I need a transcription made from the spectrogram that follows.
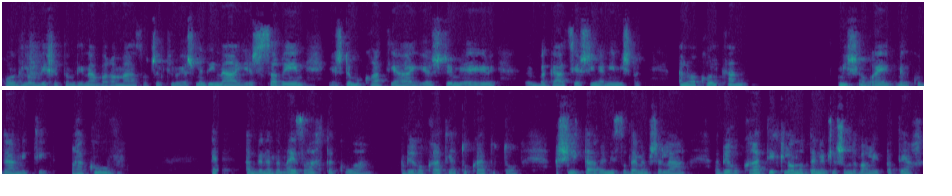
עוד להוליך את המדינה ברמה הזאת של כאילו, יש מדינה, יש שרים, יש דמוקרטיה, יש אה, בג"ץ, יש עניינים משפטיים. הלוא הכל כאן, מי שרואה בנקודה אמיתית, רקוב. הבן אדם, האזרח תקוע, הבירוקרטיה תוקעת אותו. השליטה במשרדי הממשלה הבירוקרטית לא נותנת לשום דבר להתפתח.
